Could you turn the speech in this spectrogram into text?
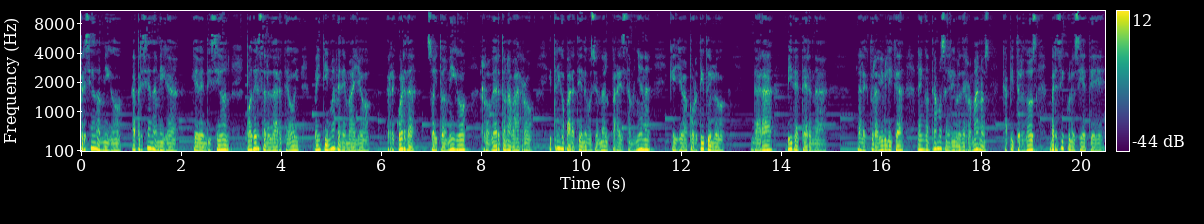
Apreciado amigo, apreciada amiga, qué bendición poder saludarte hoy, 29 de mayo. Recuerda, soy tu amigo Roberto Navarro y traigo para ti el devocional para esta mañana que lleva por título Dará vida eterna. La lectura bíblica la encontramos en el libro de Romanos, capítulo 2, versículo 7.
